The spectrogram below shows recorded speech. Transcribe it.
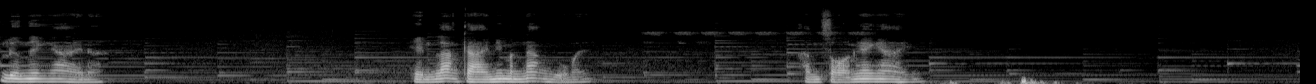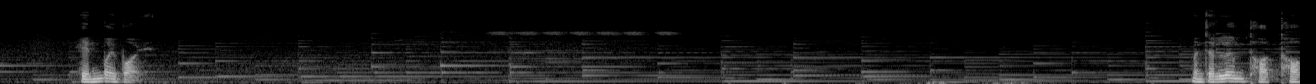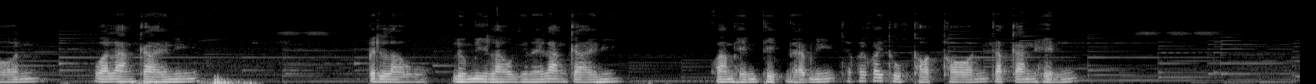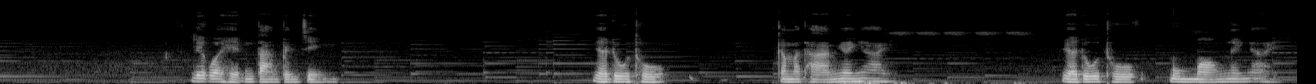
เรื่องง่าย ๆนะ เห็นร่างกายนี่มันนั่งอยู่ไหมคำสอนง่าย ๆ เห็นบ่อยๆ มันจะเริ่มถอดถอนว่าร่างกายนี้ เป็นเราหรือมีเราอยู่ในร่างกายนี้ ความเห็นผิดแบบนี้จะค่อย ๆ ถูกถอดถอนจากการเห็น เรียกว่าเห็นตามเป็นจริง อย่าดูถูก กรรมฐานง่าย ๆ อย่าดูถูกมุมมองง่าย ๆ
